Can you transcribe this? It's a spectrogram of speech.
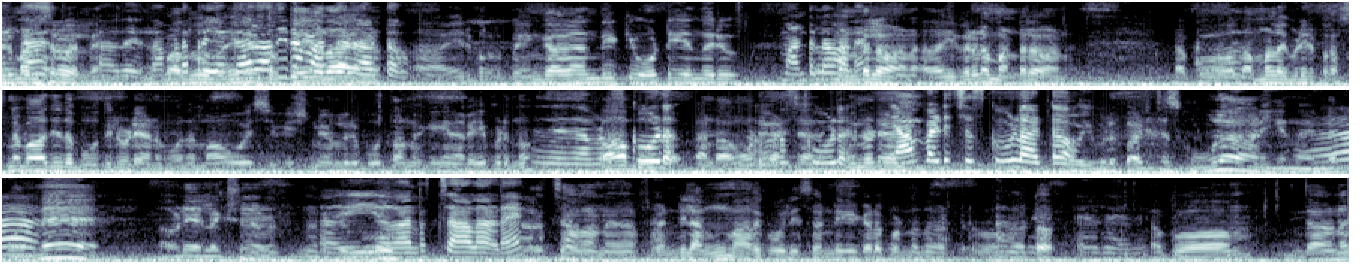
ഒരു മത്സരമല്ലേ? പ്രിയങ്ക ഗാന്ധിക്ക് വോട്ട് ചെയ്യുന്ന ഒരു മണ്ഡലമാണ്. അതായത് ഇവരുടെ മണ്ഡലമാണ്. അപ്പോ നമ്മൾ ഇവിടെ ഒരു പ്രശ്നബാധിത ബൂത്തിലൂടെയാണ് പോകുന്നത്. മാവോയിസ്റ്റ് ഭീഷണിയുള്ള ഒരു ബൂത്താന്നൊക്കെ ഇങ്ങനെ അറിയപ്പെടുന്നു. അങ്ങോട്ട് ഞാൻ പഠിച്ച സ്കൂളാട്ടോ. ഇവിടെ പഠിച്ച സ്കൂളാണ് കാണിക്കുന്നത് എന്റെ പൊന്നെ. അവിടെ ഇലക്ഷൻ അയ്യോ നിറച്ച ആളാണേ. നിറച്ചാണ് ഫ്രണ്ടിൽ അങ്ങ് മാറി പോലീസ് വണ്ടിയൊക്കെ കിടപ്പുണ്ടെന്ന് തോന്നുന്നു കേട്ടോ. അപ്പോ ഇതാണ്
